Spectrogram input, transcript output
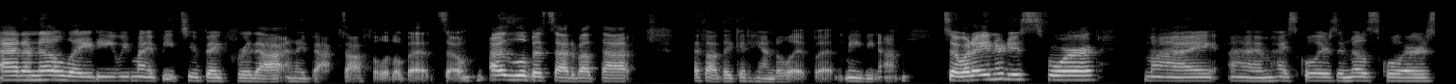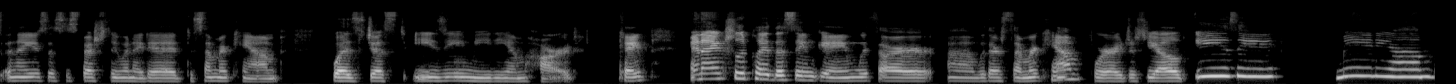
I don't know, lady, we might be too big for that. And I backed off a little bit. So I was a little bit sad about that. I thought they could handle it, but maybe not. So, what I introduced for my um, high schoolers and middle schoolers, and I use this especially when I did the summer camp, was just easy, medium, hard. Okay. And I actually played the same game with our uh, with our summer camp where I just yelled easy, medium,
